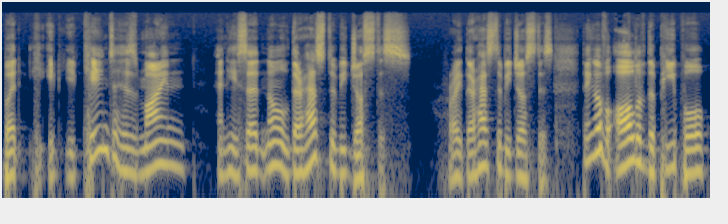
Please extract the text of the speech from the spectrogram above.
but he- it, it came to his mind and he said, No, there has to be justice, right? There has to be justice. Think of all of the people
